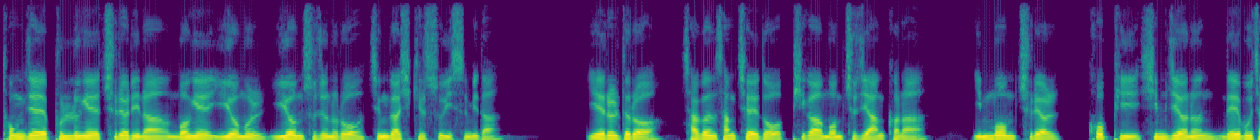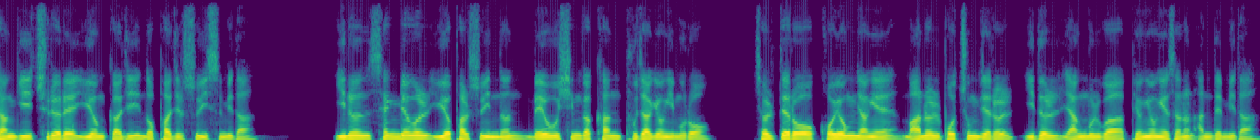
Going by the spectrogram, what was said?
통제 불능의 출혈이나 멍의 위험을 위험 수준으로 증가시킬 수 있습니다. 예를 들어 작은 상처에도 피가 멈추지 않거나 잇몸 출혈, 코피, 심지어는 내부 장기 출혈의 위험까지 높아질 수 있습니다. 이는 생명을 위협할 수 있는 매우 심각한 부작용이므로 절대로 고용량의 마늘 보충제를 이들 약물과 병용해서는 안 됩니다.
